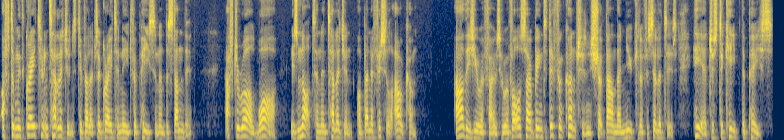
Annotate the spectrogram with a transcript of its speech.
Often, with greater intelligence, develops a greater need for peace and understanding. After all, war is not an intelligent or beneficial outcome. Are these UFOs who have also been to different countries and shut down their nuclear facilities here just to keep the peace?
